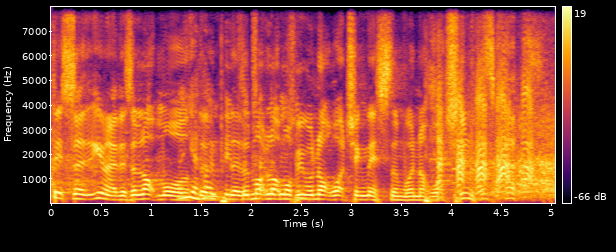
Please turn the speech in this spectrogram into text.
This, uh, you know, there's a lot more. Than, there's a for lot more people not watching this than we're not watching this.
